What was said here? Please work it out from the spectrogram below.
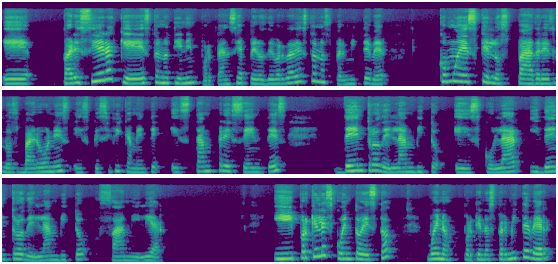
Eh, pareciera que esto no tiene importancia, pero de verdad esto nos permite ver cómo es que los padres, los varones específicamente, están presentes dentro del ámbito escolar y dentro del ámbito familiar. ¿Y por qué les cuento esto? Bueno, porque nos permite ver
